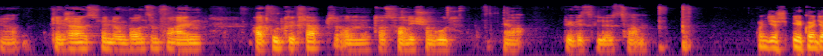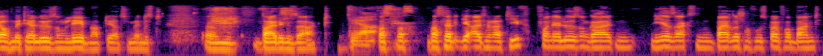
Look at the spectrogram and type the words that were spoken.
Ja, die Entscheidungsfindung bei uns im Verein hat gut geklappt und das fand ich schon gut, ja, wie wir es gelöst haben. Und ihr, ihr, könnt ja auch mit der Lösung leben, habt ihr ja zumindest ähm, beide gesagt. Ja. Was, was, was hättet ihr alternativ von der Lösung gehalten? Niedersachsen, Bayerischer Fußballverband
